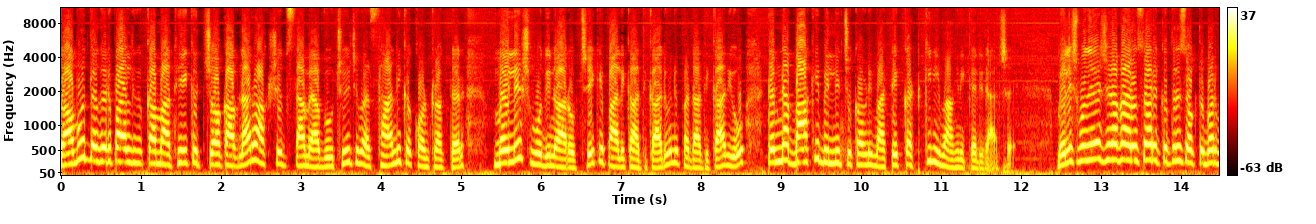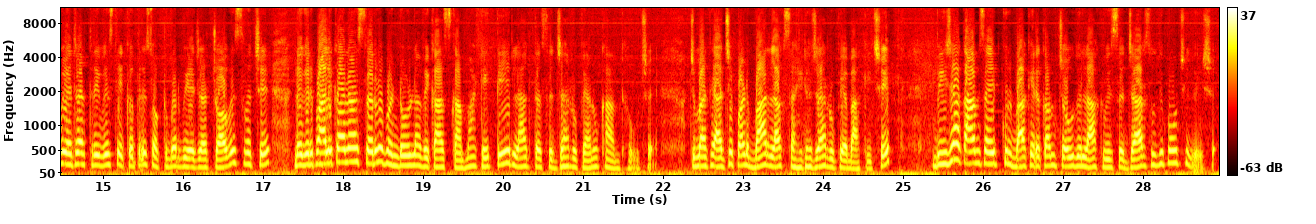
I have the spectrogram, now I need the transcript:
તો આમોદ નગરપાલિકામાંથી એક ચોંકાવનારો આક્ષેપ સામે આવ્યો છે, જેમાં સ્થાનિક કોન્ટ્રાક્ટર મૈલેશ મોદીનો આરોપ છે કે પાલિકા અધિકારીઓ અને પદાધિકારીઓ તેમના બાકી બિલની ચૂકવણી માટે કટકીની માંગણી કરી રહ્યા છે. મૈલેશ મોદીના જણાવ્યા અનુસાર એકત્રીસ ઓક્ટોબર બે હજાર ત્રેવીસથી એકત્રીસ ઓક્ટોબર બે હજાર ચોવીસ વચ્ચે નગરપાલિકાના સર્વ ભંડોળના વિકાસ કામ માટે તેર લાખ દસ હજાર રૂપિયાનું કામ થયું છે, જેમાંથી આજે પણ બાર લાખ સાહીઠ હજાર રૂપિયા બાકી છે. બીજા કામ સહિત કુલ બાકી રકમ ચૌદ લાખ વીસ હજાર સુધી પહોંચી ગઈ છે.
